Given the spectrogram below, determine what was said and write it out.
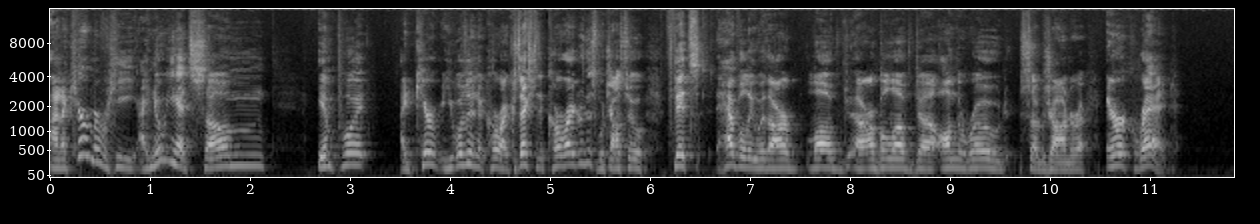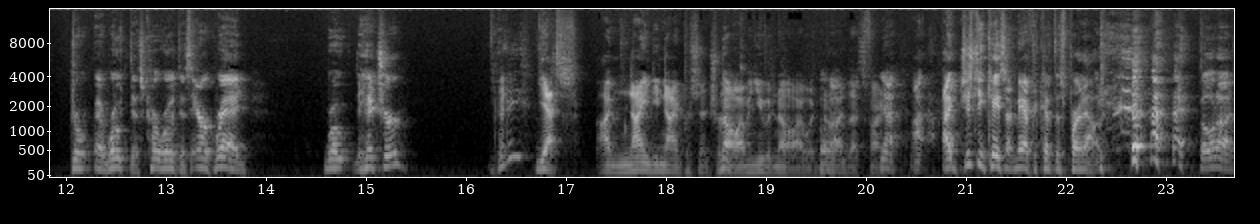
and I can't remember he, I know he had some input. I can't, he wasn't a co-writer, because actually the co-writer of this, which also fits heavily with our loved, our beloved uh, on the road subgenre, Eric Red uh, wrote this, co-wrote this. Eric Red wrote The Hitcher. Did he? Yes, I'm 99% sure. No, I mean you would know. I would Hold know. on. That's fine. Yeah, I, I just in case I may have to cut this part out. Hold on.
